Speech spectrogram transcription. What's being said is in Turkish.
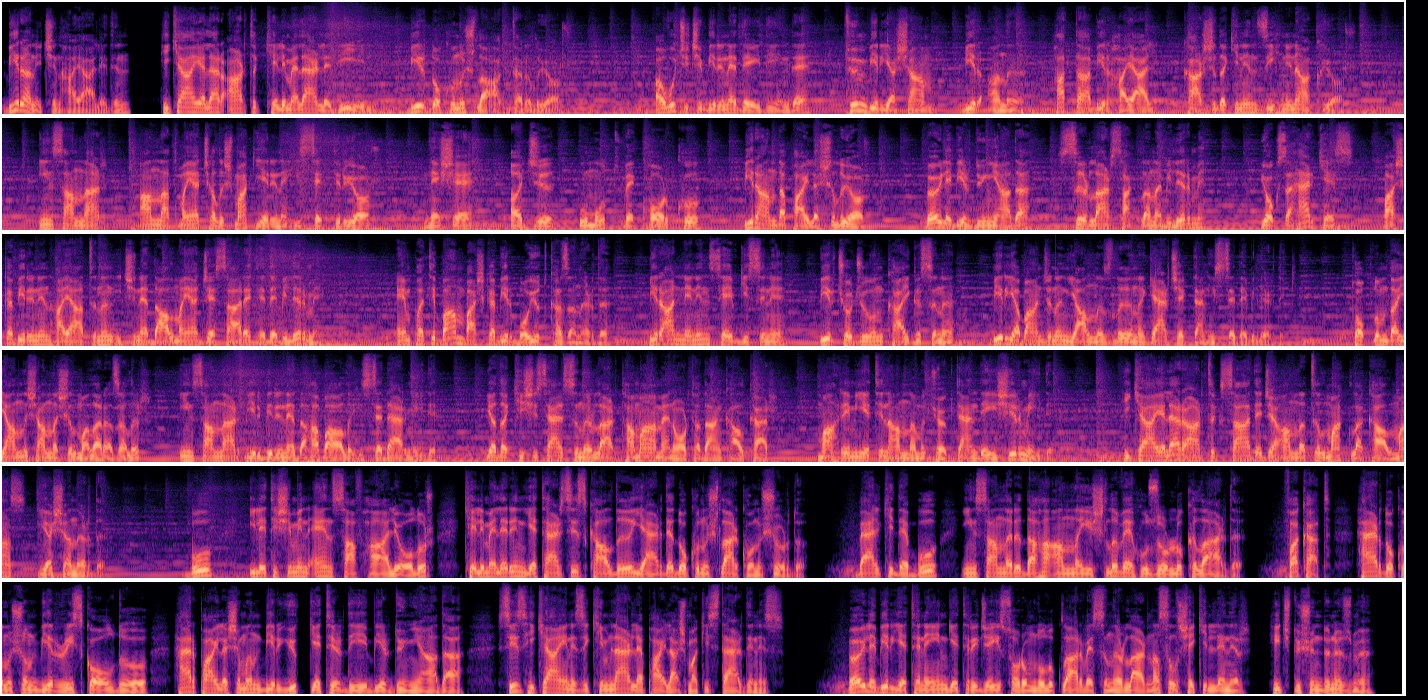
Bir an için hayal edin, hikayeler artık kelimelerle değil, bir dokunuşla aktarılıyor. Avuç içi birine değdiğinde tüm bir yaşam, bir anı, hatta bir hayal karşıdakinin zihnine akıyor. İnsanlar anlatmaya çalışmak yerine hissettiriyor, neşe, acı, umut ve korku bir anda paylaşılıyor. Böyle bir dünyada sırlar saklanabilir mi? Yoksa herkes başka birinin hayatının içine dalmaya cesaret edebilir mi? Empati bambaşka bir boyut kazanırdı. Bir annenin sevgisini, bir çocuğun kaygısını, bir yabancının yalnızlığını gerçekten hissedebilirdik. Toplumda yanlış anlaşılmalar azalır, insanlar birbirine daha bağlı hisseder miydi? Ya da kişisel sınırlar tamamen ortadan kalkar, mahremiyetin anlamı kökten değişir miydi? Hikayeler artık sadece anlatılmakla kalmaz, yaşanırdı. Bu, iletişimin en saf hali olur, kelimelerin yetersiz kaldığı yerde dokunuşlar konuşurdu. Belki de bu, insanları daha anlayışlı ve huzurlu kılardı. Fakat her dokunuşun bir risk olduğu, her paylaşımın bir yük getirdiği bir dünyada, siz hikayenizi kimlerle paylaşmak isterdiniz? Böyle bir yeteneğin getireceği sorumluluklar ve sınırlar nasıl şekillenir, hiç düşündünüz mü?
